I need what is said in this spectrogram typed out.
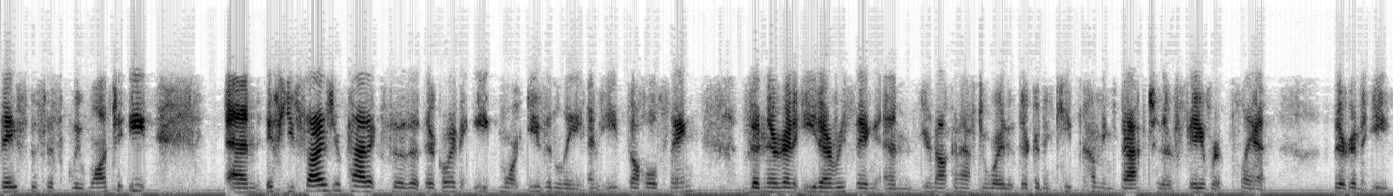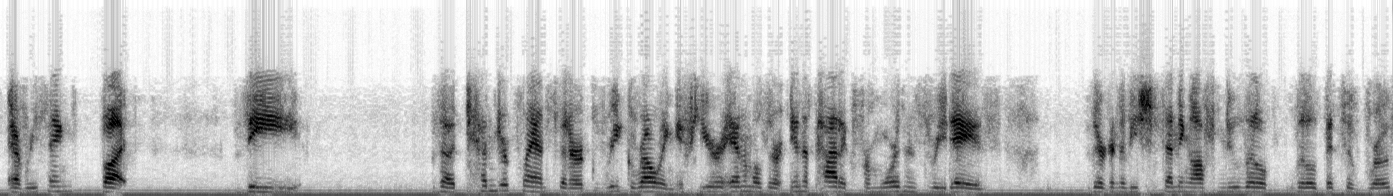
they specifically want to eat and if you size your paddock so that they're going to eat more evenly and eat the whole thing, then they're going to eat everything and you're not going to have to worry that they're going to keep coming back to their favorite plant. They're going to eat everything, but the the tender plants that are regrowing, if your animals are in a paddock for more than three days, they're going to be sending off new little little bits of growth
